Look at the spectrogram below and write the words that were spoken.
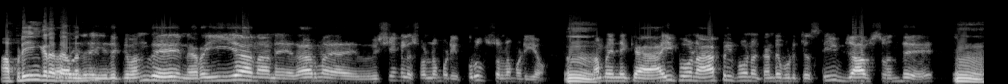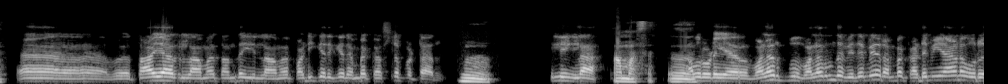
அப்படிங்கிறத வந்து இது- இதுக்கு வந்து நிறைய நான் உதாரண விஷயங்களை சொல்ல முடியும் ப்ரூஃப் சொல்ல முடியும். நம்ம இன்னைக்கு ஐபோன் ஆப்பிள் போனை கண்டுபிடிச்ச ஸ்டீவ் ஜாப்ஸ் வந்து தாயார் இல்லாம தந்தை இல்லாம படிக்கிறதுக்கே ரொம்ப கஷ்டப்பட்டாரு. இல்லைங்களா? ஆமா சார். அவருடைய வளர்ப்பு வளர்ந்த விதமே ரொம்ப கடுமையான ஒரு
